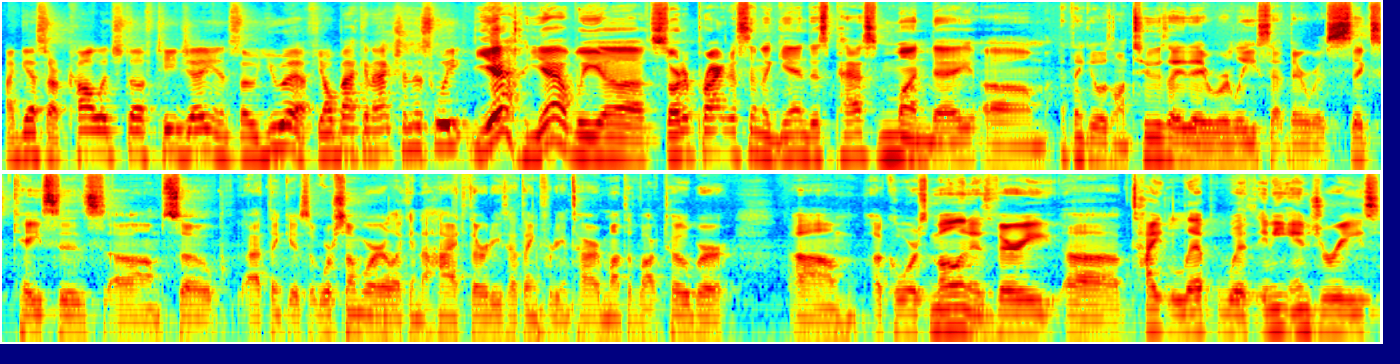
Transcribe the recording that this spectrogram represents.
I guess, our college stuff, TJ. And so, UF, y'all back in action this week? Yeah, yeah. We uh, started practicing again this past Monday. Um, I think it was on Tuesday they released that there was six cases. Um, so I think it's we're somewhere like in the high 30s. I think for the entire month of October. Um, of course, Mullen is very uh, tight-lipped with any injuries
